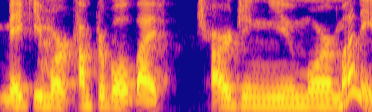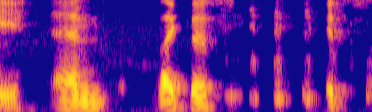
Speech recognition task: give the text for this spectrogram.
make you more comfortable by charging you more money and it's like this it's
